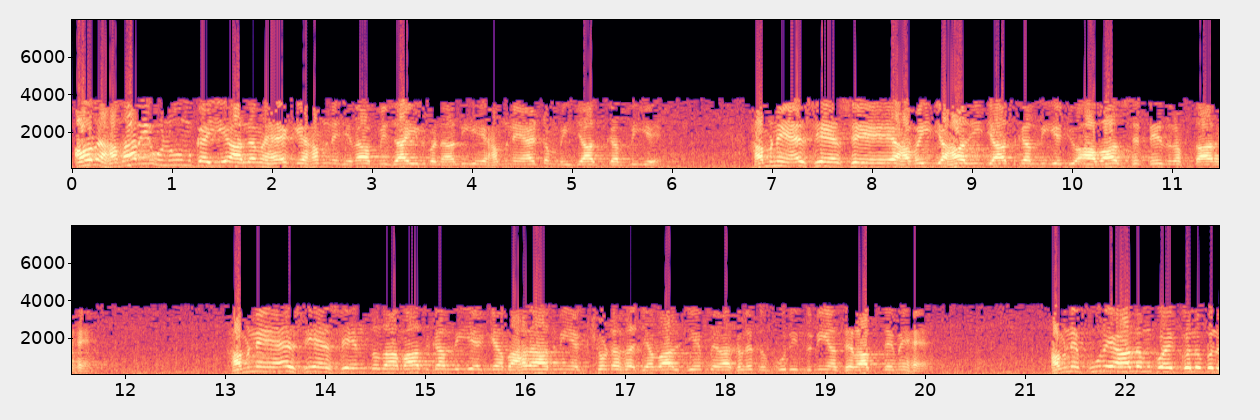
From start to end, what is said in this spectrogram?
اور ہمارے علوم کا یہ عالم ہے کہ ہم نے جناب میزائل بنا لیے، ہم نے ایٹم ایجاد کر لیے ہم نے ایسے ایسے ہوائی جہاز ایجاد کر لیے جو آواز سے تیز رفتار ہیں۔ ہم نے ایسے ایسے انتظامات کر لیے کہ اب ہر آدمی ایک چھوٹا سا جوال جیب میں رکھ لے تو پوری دنیا سے رابطے میں ہے۔ ہم نے پورے عالم کو ایک گلوبل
